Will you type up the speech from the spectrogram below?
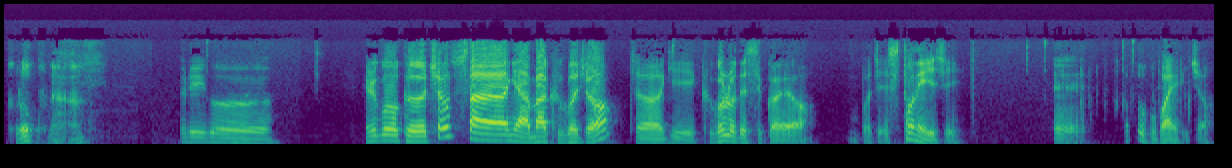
그렇구나. 그리고 그리고 그 최우수상이 아마 그거죠. 저기 그걸로 됐을 거예요. 뭐지 스톤에이지. 예. 그것도 모바일이죠.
